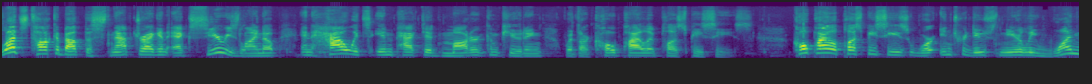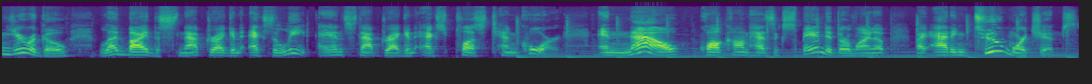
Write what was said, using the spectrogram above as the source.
Let's talk about the Snapdragon X series lineup and how it's impacted modern computing with our Copilot Plus PCs. Copilot Plus PCs were introduced nearly one year ago, led by the Snapdragon X Elite and Snapdragon X Plus 10 core. And now, Qualcomm has expanded their lineup by adding two more chips,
